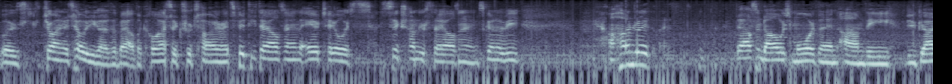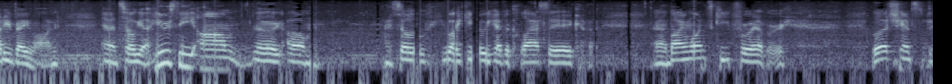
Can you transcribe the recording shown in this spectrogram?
was trying to tell you guys about. The Classics retirement, it's 50,000, the Airtail is 600,000, it's going to be a hundred thousand dollars more than um, the Bugatti Veyron. And so yeah, here's the um the um so like here we have the classic uh, buy once keep forever. Last chance to,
